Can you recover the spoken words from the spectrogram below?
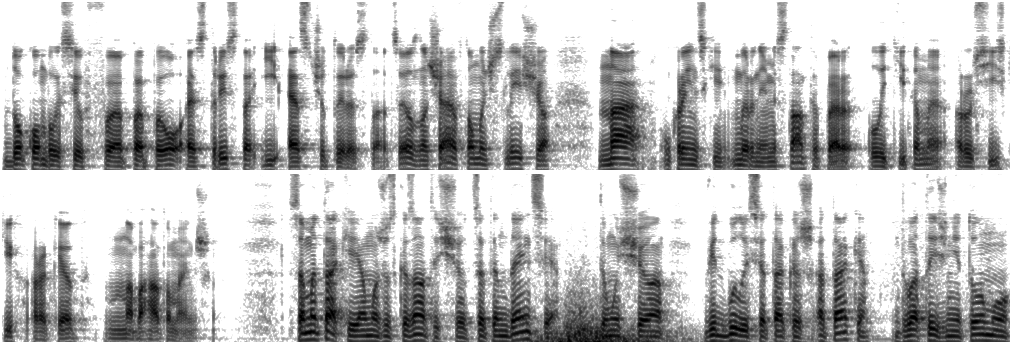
до комплексів ППО С-300 і С-400. Це означає в тому числі, що на українські мирні міста тепер летітиме російських ракет набагато менше. Саме так і я можу сказати, що це тенденція, тому що відбулися також атаки два тижні тому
